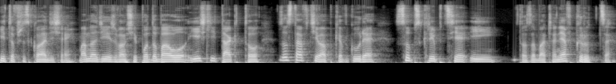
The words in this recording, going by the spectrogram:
I to wszystko na dzisiaj. Mam nadzieję, że Wam się podobało. Jeśli tak, to zostawcie łapkę w górę, subskrypcję i do zobaczenia wkrótce.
